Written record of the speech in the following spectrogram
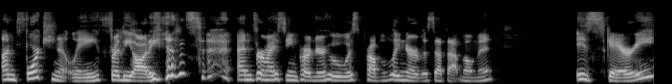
unfortunately, for the audience and for my scene partner, who was probably nervous at that moment, is scary.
